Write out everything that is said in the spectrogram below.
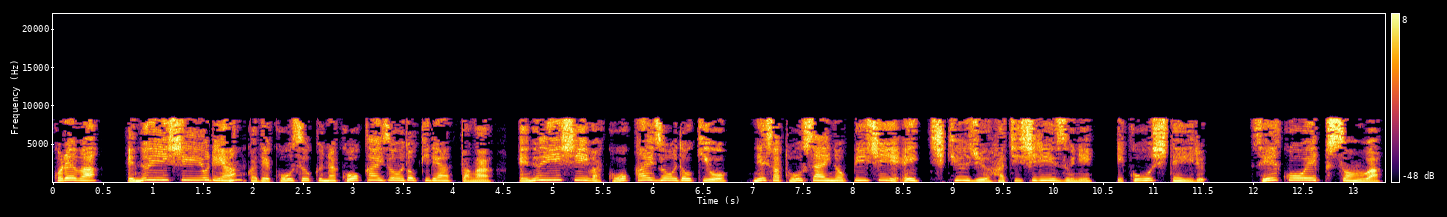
これは NEC より安価で高速な高解像度機であったが、NEC は高解像度機を NESA 搭載の PCH98 シリーズに移行している。成功エプソンは、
